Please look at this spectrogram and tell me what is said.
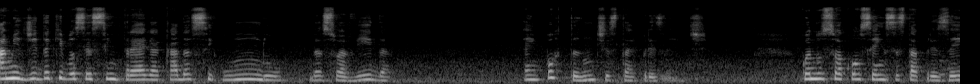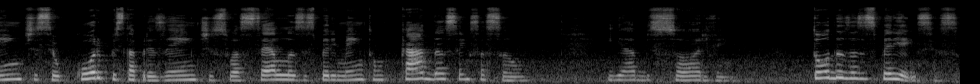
à medida que você se entrega a cada segundo da sua vida, é importante estar presente. Quando sua consciência está presente, seu corpo está presente, suas células experimentam cada sensação e absorvem todas as experiências,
